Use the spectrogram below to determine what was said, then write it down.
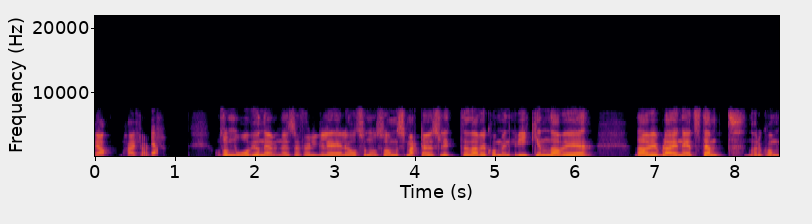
Ja, helt klart. Ja. Og så må vi jo nevne selvfølgelig eller også noe som smerta oss litt da vi kom inn i Viken. Da vi, da vi blei nedstemt når det kom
